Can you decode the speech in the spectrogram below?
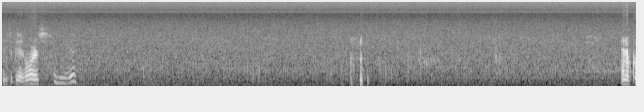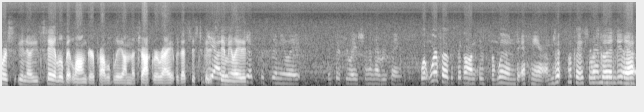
He's a good horse. He is. And of course, you know, you'd stay a little bit longer probably on the chakra, right? But that's just to get yeah, it stimulated. Is just to stimulate the circulation and everything. What we're focusing on is the wound at hand. Okay, so let's I'm go ahead and do that.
